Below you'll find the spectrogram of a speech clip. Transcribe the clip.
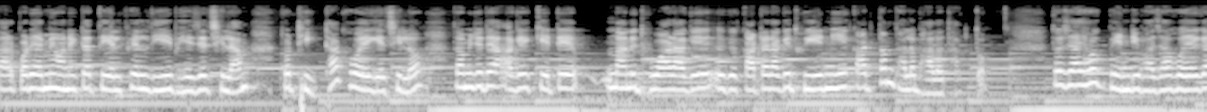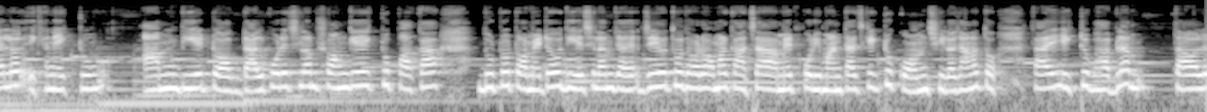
তারপরে আমি অনেকটা তেল ফেল দিয়ে ভেজেছিলাম, তো ঠিকঠাক হয়ে গেছিল। তো আমি যদি আগে কেটে মানে ধোয়ার আগে, কাটার আগে ধুয়ে নিয়ে কাটতাম, তাহলে ভালো থাকতো। তো যাই হোক, ভেন্ডি ভাজা হয়ে গেল। এখানে একটু আম দিয়ে টক ডাল করেছিলাম। সঙ্গে একটু পাকা দুটো টমেটোও দিয়েছিলাম। যেহেতু ধরো আমার কাঁচা আমের পরিমাণটা আজকে একটু কম ছিল, জানো তো? তাই একটু ভাবলাম তাহলে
